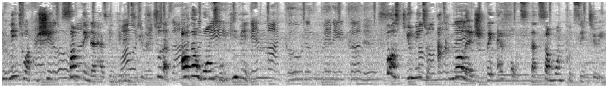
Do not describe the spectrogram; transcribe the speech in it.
You need to appreciate something that has been given to you so that other ones will be given. You need to acknowledge the efforts that someone puts into it.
